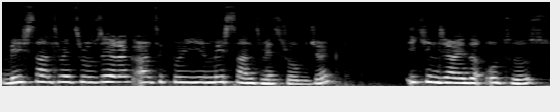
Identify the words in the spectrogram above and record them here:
5 cm uzayarak artık boyu 25 cm olacak. İkinci ayda 30,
